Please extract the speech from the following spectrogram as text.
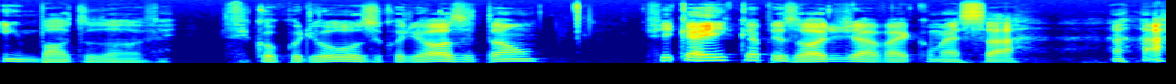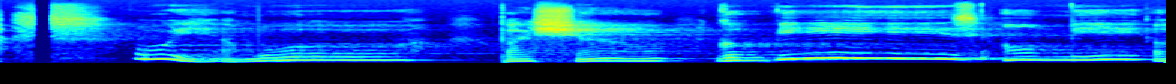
embalde love. Ficou curioso, curiosa? Então Fica aí que o episódio já vai começar. Ui, amor, paixão, go easy on me. Oh,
